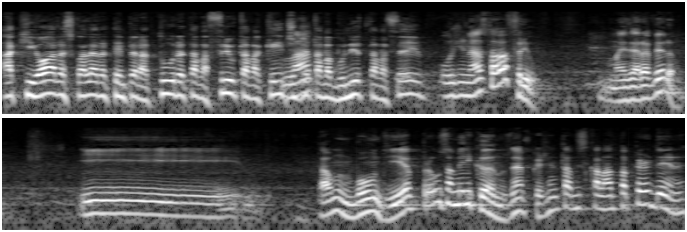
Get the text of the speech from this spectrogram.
A que horas? Qual era a temperatura? Estava frio, estava quente? Lá, o dia estava bonito, estava feio? O ginásio estava frio, mas era verão. E estava um bom dia para os americanos, né? Porque a gente estava escalado para perder, né?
